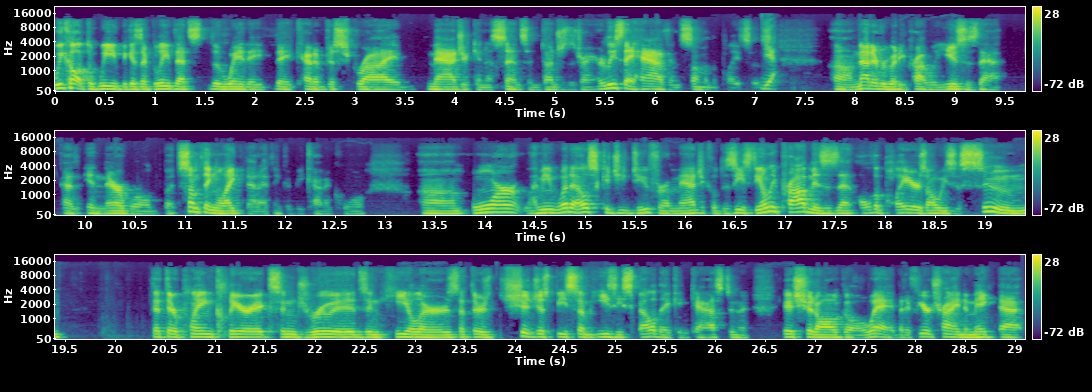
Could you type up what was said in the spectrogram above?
we call it the weave because i believe that's the way they they kind of describe magic in a sense in dungeons and dragons or at least they have in some of the places Yeah. um, not everybody probably uses that as, in their world but something like that i think would be kind of cool um, or i mean what else could you do for a magical disease the only problem is, is that all the players always assume that they're playing clerics and druids and healers that there should just be some easy spell they can cast and it should all go away but if you're trying to make that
